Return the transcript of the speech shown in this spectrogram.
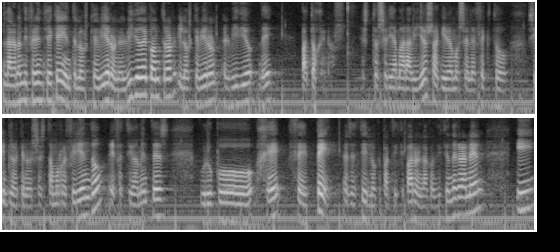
la gran diferencia que hay entre los que vieron el vídeo de control y los que vieron el vídeo de patógenos. Esto sería maravilloso, aquí vemos el efecto simple al que nos estamos refiriendo, efectivamente es grupo GCP, es decir, lo que participaron en la condición de granel y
